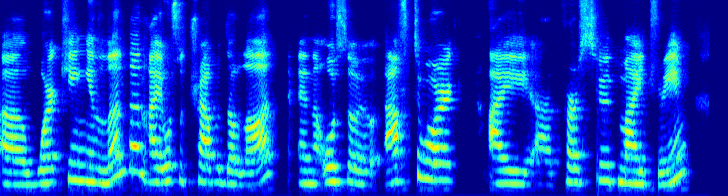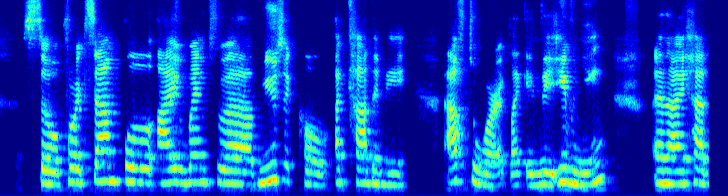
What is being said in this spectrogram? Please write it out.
uh, working in London, I also traveled a lot. And also after work, I uh, pursued my dream. So, for example, I went to a musical academy after work, like in the evening, and I had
